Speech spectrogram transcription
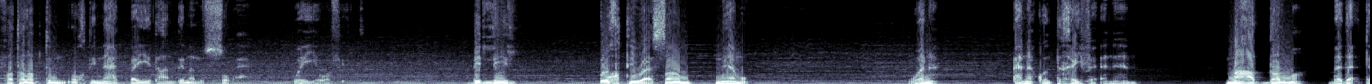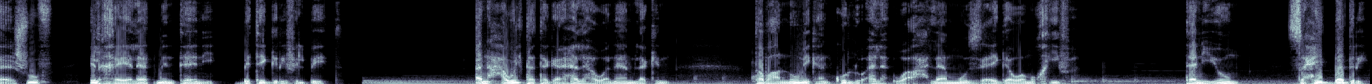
فطلبت من أختي إنها تبيت عندنا للصبح وهي وافقت. بالليل أختي وعصام ناموا. وأنا أنا كنت خايفة أنام. مع الضلمة بدأت أشوف الخيالات من تاني بتجري في البيت. أنا حاولت أتجاهلها وأنام لكن طبعا نومي كان كله قلق وأحلام مزعجة ومخيفة. تاني يوم صحيت بدري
